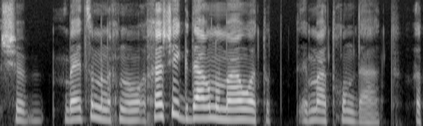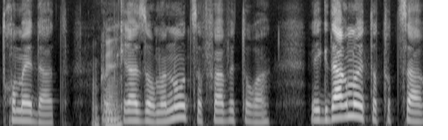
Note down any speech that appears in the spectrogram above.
שבעצם אנחנו, אחרי שהגדרנו מהו הת- מה התחום דעת, התחומי דעת, אוקיי. במקרה הזה אומנות, שפה ותורה, והגדרנו את התוצר,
